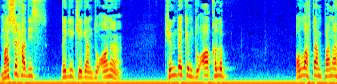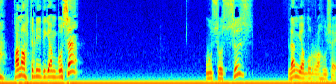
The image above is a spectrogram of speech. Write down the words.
mashi hadisdagi kelgan duoni kimda kim duo qilib Allohdan panoh panoh tilaydigan bo'lsa u so'zsiz lam yadurruhu shay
